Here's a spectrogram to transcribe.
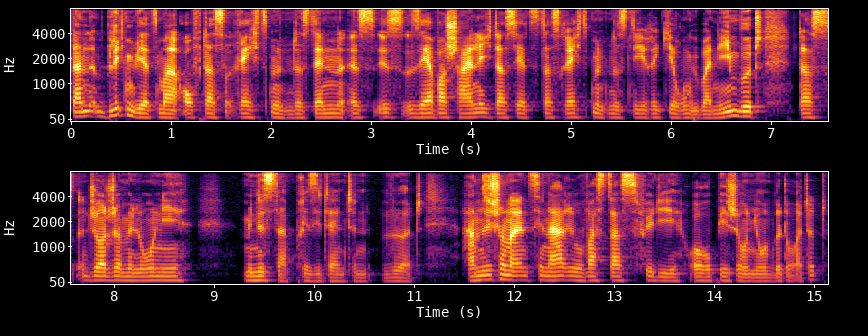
Dann blicken wir jetzt mal auf das Rechtsbündnis, denn es ist sehr wahrscheinlich, dass jetzt das Rechtsbündnis die Regierung übernehmen wird, dass Giorgia Meloni Ministerpräsidentin wird. Haben Sie schon ein Szenario, was das für die Europäische Union bedeutet?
